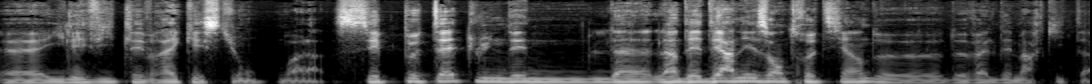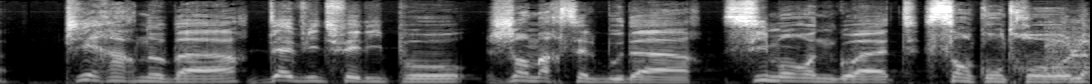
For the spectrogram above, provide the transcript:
Euh, il évite les vraies questions. Voilà, c'est peut-être l'une des, l'un des derniers entretiens de, de Valdemar Kita. Pierre Arnaud Bar, David Filippo, Jean-Marcel Boudard, Simon Rongoat, sans contrôle.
